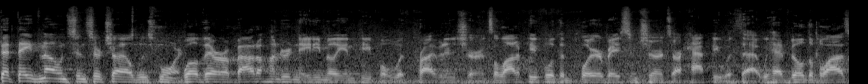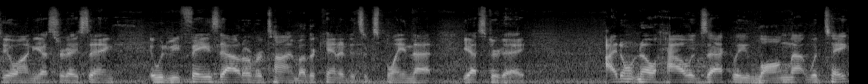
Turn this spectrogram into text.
that they've known since their child was born? Well, there are about 180 million people with private insurance. A lot of people with employer based insurance are happy with that. We had Bill de Blasio on yesterday saying it would be phased out over time. Other candidates explained that yesterday. I don't know how exactly long that would take.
